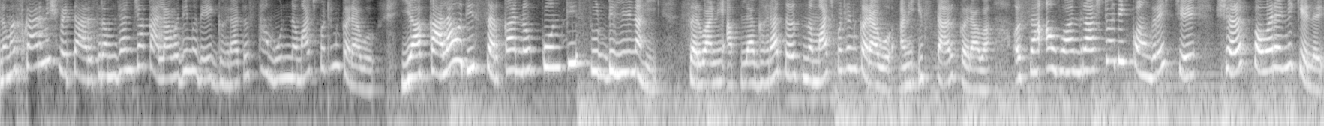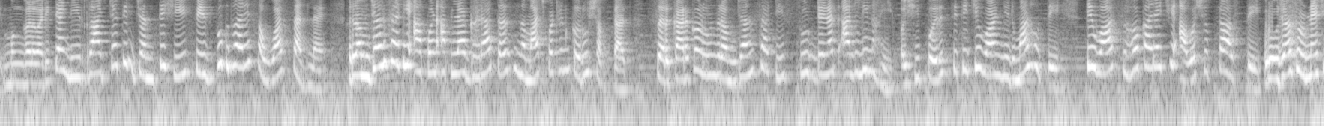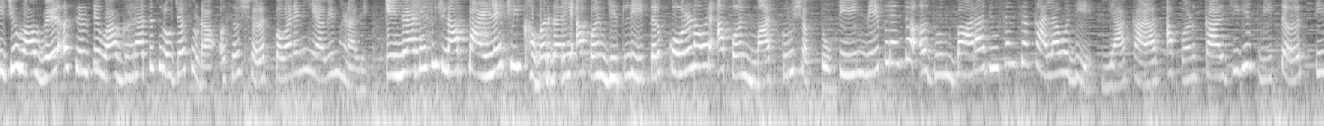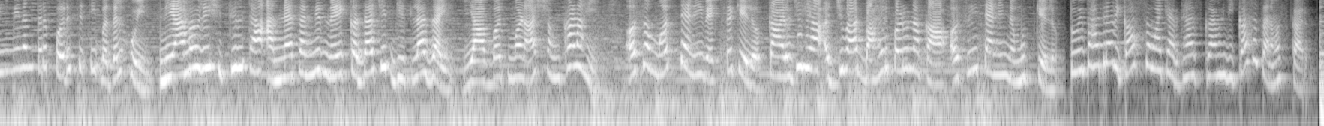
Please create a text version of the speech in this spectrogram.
नमस्कार मी श्वेता आरस. रमजानच्या कालावधीमध्ये घरातच थांबून नमाज पठण करावं. या कालावधीत सरकारनं कोणती सूट दिली नाही? सर्वांनी आपल्या घरातच नमाज पठण करावं आणि इफ्तार करावा असं आव्हान राष्ट्रवादी काँग्रेसचे शरद पवार यांनी केलंय. मंगळवारी त्यांनी राज्यातील जनतेशी फेसबुकद्वारे संवाद साधलाय. रमजानसाठी आपण आपल्या घरातच नमाज पठण करू शकतात. सरकारकडून रमजानसाठी सूट देण्यात आलेली नाही अशी परिस्थिती जेव्हा निर्माण होते तेव्हा सहकार्याची आवश्यकता असते. रोजा सोडण्याची जेव्हा वेळ असेल तेव्हा घरातच रोजा सोडा असं शरद पवार यांनी यावेळी म्हणाले. केंद्राच्या सूचना पाळण्याची खबरदारी आपण घेतली तर कोरोनावर आपण मात करू शकतो. तीन मे पर्यंत अजून बारा दिवसांचा कालावधी आहे. या काळात आपण काळजी घेतली तर तीन मे नंतर परिस्थिती बदल होईल. नियमावली शिथिलता आणण्याचा निर्णय कदाचित घेतला जाईल याबत मनात शंका नाही असं मत त्यांनी व्यक्त केलं. काळजी घ्या अजिबात बाहेर पडू नका असंही त्यांनी नमूद केलं. तुम्ही पाहत्रा विकास समाचार ध्यास ग्रामीण विकासाचा नमस्कार.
